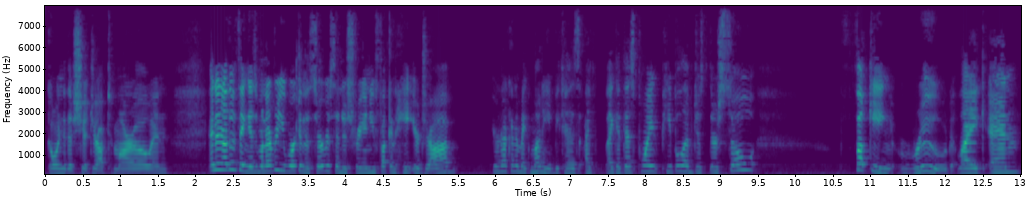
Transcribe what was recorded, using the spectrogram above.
going to the shit job tomorrow. And, and another thing is whenever you work in the service industry and you fucking hate your job, you're not going to make money because I, like at this point, people have just, they're so fucking rude. Like, and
